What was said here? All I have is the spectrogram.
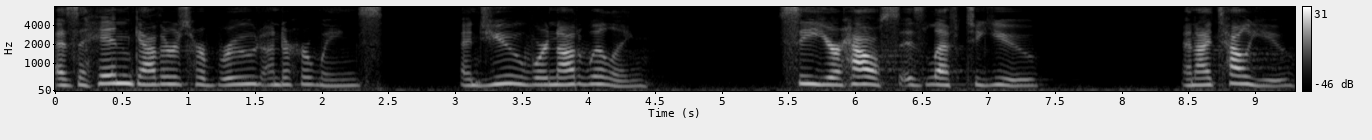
as a hen gathers her brood under her wings, and you were not willing. See, your house is left to you. And I tell you,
